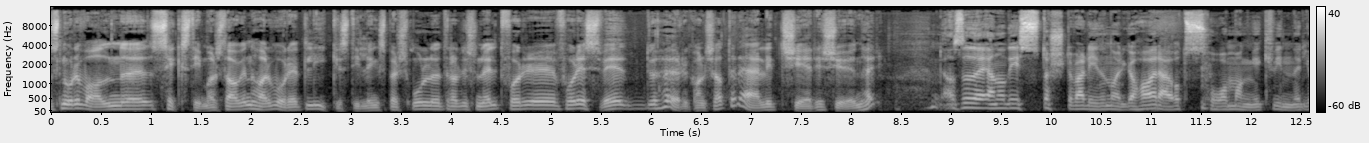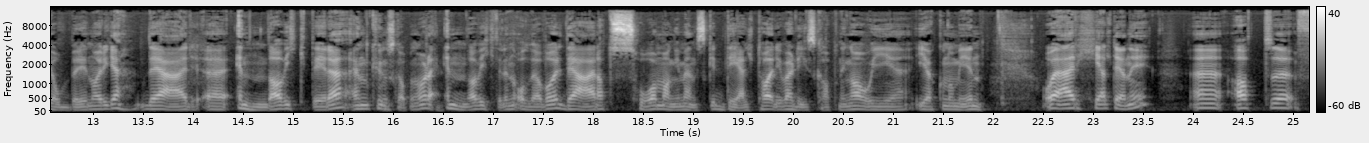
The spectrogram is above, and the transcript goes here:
Snorre Valen, sekstimersdagen har vært et likestillingsspørsmål tradisjonelt for for SV. Du hører kanskje at det er litt skjer i sjøen her? Altså, En av de største verdiene Norge har, er jo at så mange kvinner jobber i Norge. Det er eh, enda viktigere enn kunnskapen vår, det er enda viktigere enn olja vår. Det er at så mange mennesker deltar i verdiskapninga og i, i økonomien. Og jeg er helt enig i at eh,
